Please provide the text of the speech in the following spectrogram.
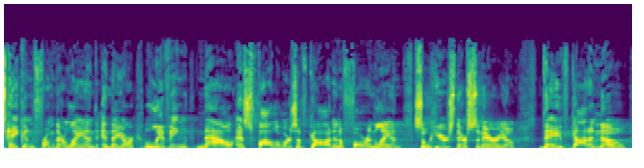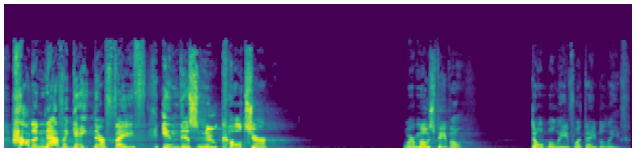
taken from their land, and they are living now as followers of God in a foreign land. So here's their scenario they've got to know how to navigate their faith in this new culture where most people don't believe what they believe.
